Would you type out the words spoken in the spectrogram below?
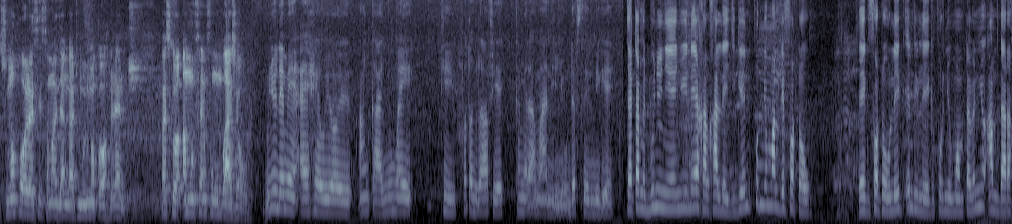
su ma xoolee si sama jàngat mënu ma ko wax lenn parce que amul fenn fu mu basé wu. bu ñu demee ay xew yooyu en cas ñu may kii photographe yeeg caméraman yi ñu def seen liggéey. te tamit bu ñu ñëwee ñuy neexal xale jigéen pour ñu mën di photo léegi photo léegi indi léegi pour ñu moom tamit ñu am dara.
